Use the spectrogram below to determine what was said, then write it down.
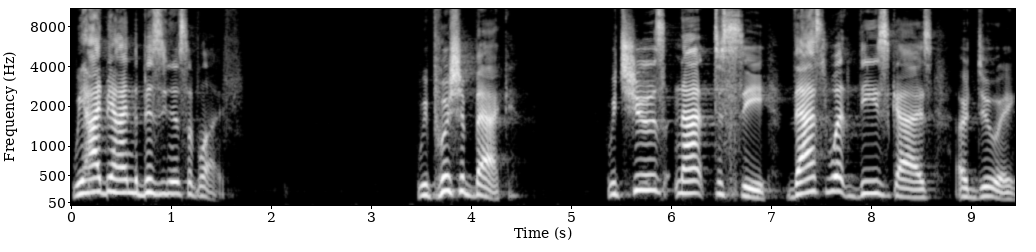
We hide behind the busyness of life. We push it back. We choose not to see. That's what these guys are doing.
